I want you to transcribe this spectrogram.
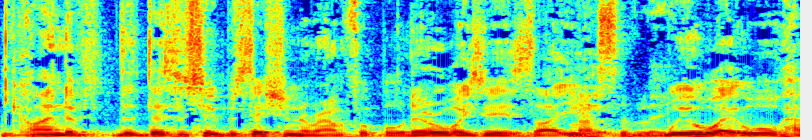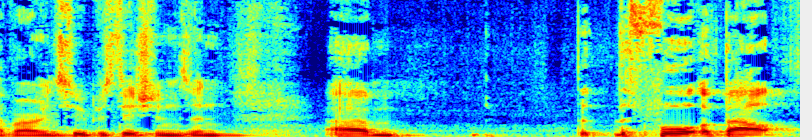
You kind of there's a superstition around football. There always is. Like Massively. we always all have our own superstitions, and um, the, the thought about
